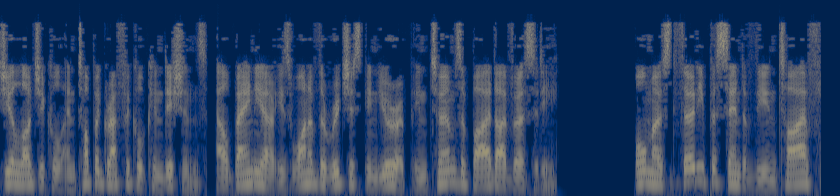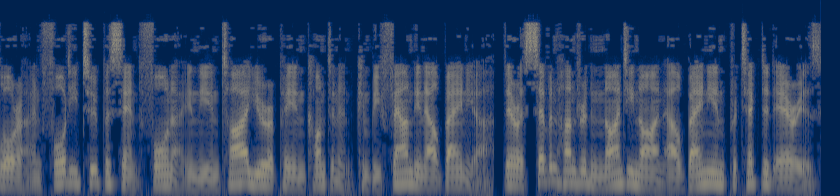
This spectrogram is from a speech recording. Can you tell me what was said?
geological and topographical conditions, Albania is one of the richest in Europe in terms of biodiversity. Almost 30% of the entire flora and 42% fauna in the entire European continent can be found in Albania. There are 799 Albanian protected areas,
